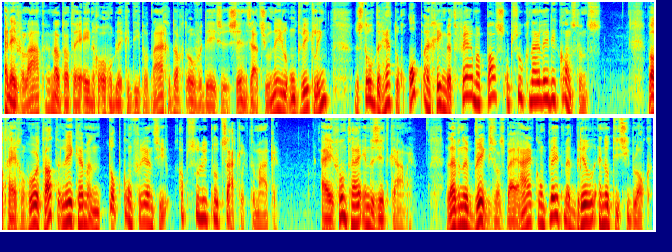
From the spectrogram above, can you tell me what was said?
En even later, nadat hij enige ogenblikken diep had nagedacht over deze sensationele ontwikkeling, stond de hertog op en ging met ferme pas op zoek naar Lady Constance. Wat hij gehoord had, leek hem een topconferentie absoluut noodzakelijk te maken. Hij vond haar in de zitkamer. Lavender Briggs was bij haar, compleet met bril en notitieblok.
